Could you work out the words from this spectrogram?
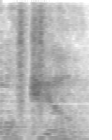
double kill.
